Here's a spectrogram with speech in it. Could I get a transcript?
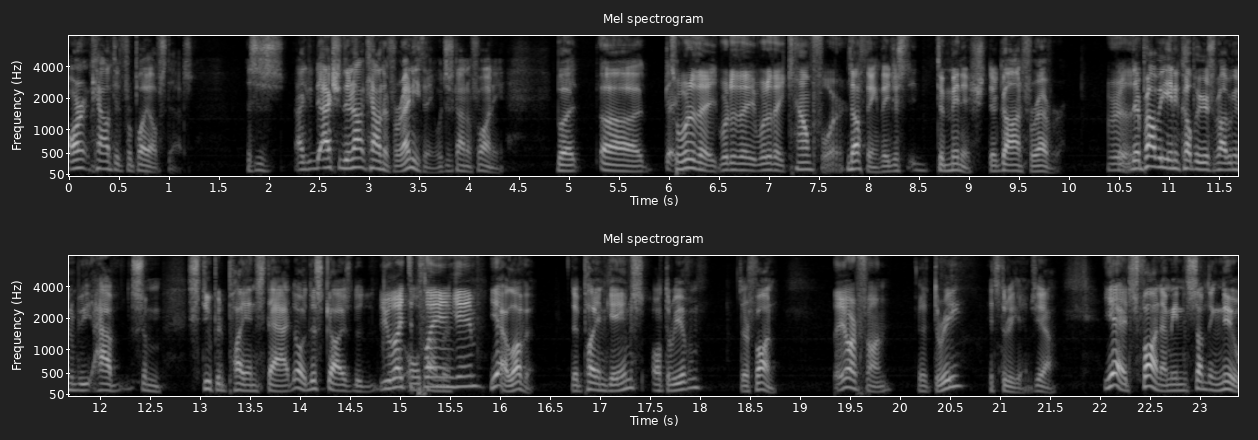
aren't counted for playoff stats. This is actually they're not counted for anything, which is kind of funny. But uh, So what do they? What do they? What do they count for? nothing. They just diminish. They're gone forever. Really? They're probably in a couple of years. Probably going to be have some stupid play-in stat. Oh, this guy's the you like the playing game? Yeah, I love it. They're playing games. All three of them. They're fun. They are fun. It three? It's three games. Yeah, yeah. It's fun. I mean, it's something new.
